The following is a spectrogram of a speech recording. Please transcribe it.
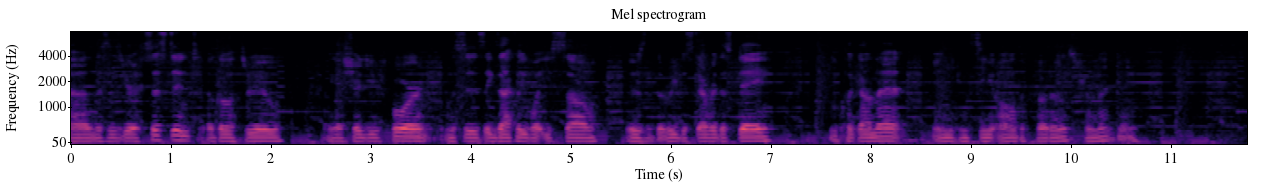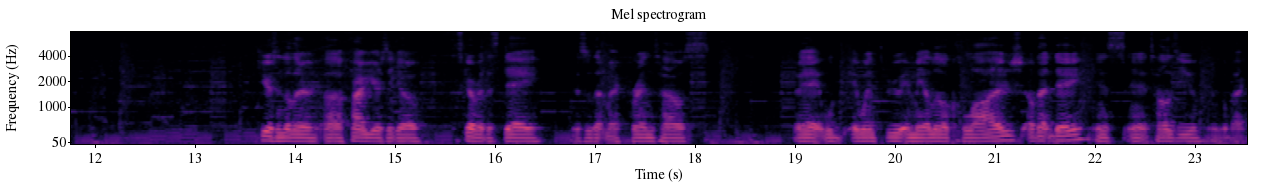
Um, this is your assistant. I'll go through, like I showed you before. This is exactly what you saw. It was the rediscover this day. You click on that, and you can see all the photos from that day. Here's another uh, five years ago. Discover this day. This was at my friend's house. It, it went through and made a little collage of that day, and, and it tells you. Let me go back.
